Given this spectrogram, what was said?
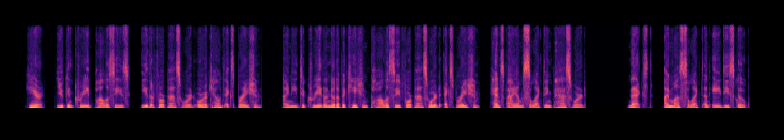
Here, you can create policies, either for password or account expiration. I need to create a notification policy for password expiration, hence I am selecting password. Next, I must select an AD scope,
